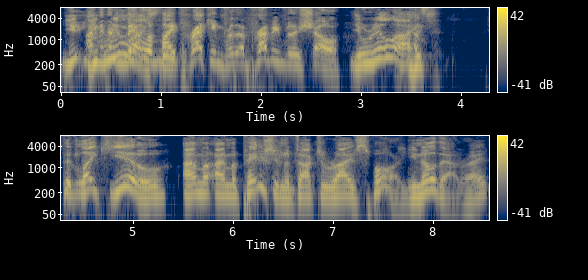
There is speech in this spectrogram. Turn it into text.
You, you I'm in the middle of my prepping for the prepping for the show. you realize that, like you, I'm a, I'm a patient of Dr. Rive Spore. You know that, right?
